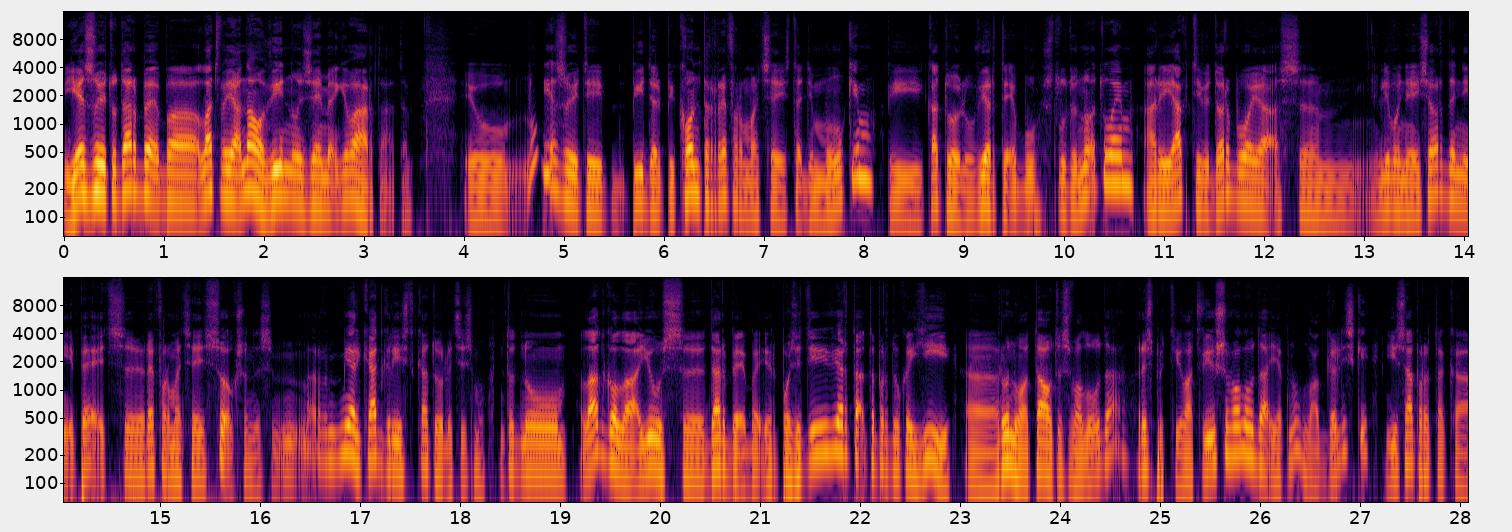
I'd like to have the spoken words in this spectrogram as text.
Jēzuitu darbība Latvijā nav viennozīmīgi vērtāta. Jo, nu, jezuīti pīder pie kontrreformācijas tādiem mūkiem, pie katoļu vērtību sludinotojiem, arī aktīvi darbojās um, Livonijas ordenī pēc reformācijas sokšanas, ar mierīgi atgriezt katolicismu. Tad, nu, Latgolā jūs darbība ir pozitīvi vērtāta par to, ka jī uh, runo tautas valodā, respektīvi latviešu valodā, jeb, nu, latgaliski. Jī saprata, ka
